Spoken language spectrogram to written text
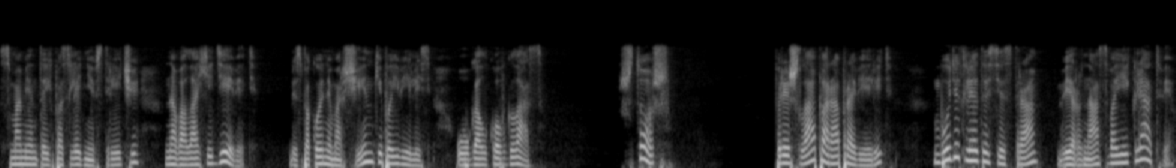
с момента их последней встречи на Валахе-9. Беспокойные морщинки появились у уголков глаз. Что ж, Пришла пора проверить, будет ли эта сестра верна своей клятве.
